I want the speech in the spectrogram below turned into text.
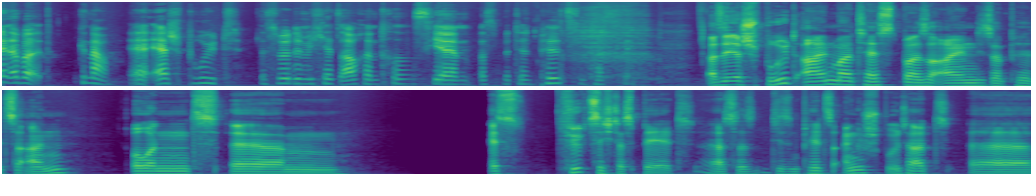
Nein, aber genau, er, er sprüht. Das würde mich jetzt auch interessieren, was mit den Pilzen passiert. Also er sprüht einmal testweise einen dieser Pilze an und ähm, es fügt sich das Bild. Als er diesen Pilz angesprüht hat, äh,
